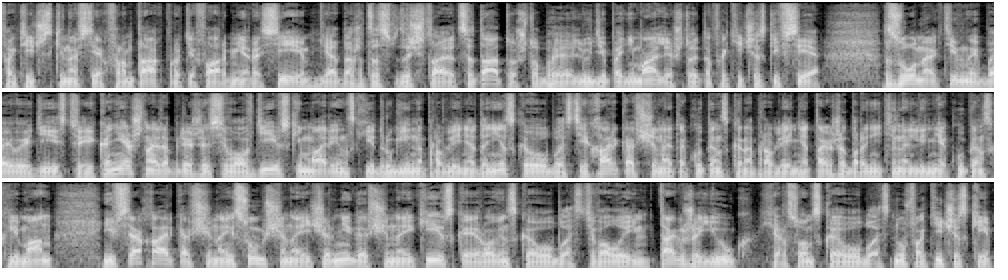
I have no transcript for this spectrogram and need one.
Фактически на всех фронтах против армии России. Я даже зачитаю цитату, чтобы люди понимали, что это фактически все зоны активных боевых действий. Конечно, это прежде всего Авдеевский, Маринский и другие направления Донецкой области. Харьковщина – это Купенское направление. Также оборонительная линия Купенск-Лиман. И вся Харьковщина, и Сумщина, и Черниговщина, и Киевская, и Ровенская область. Волынь. Также Юг, Херсонская область. Ну, фактически,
